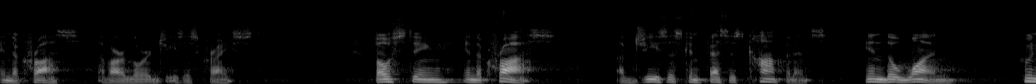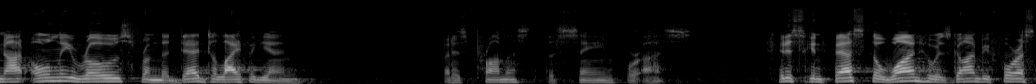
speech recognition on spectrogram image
in the cross of our Lord Jesus Christ. Boasting in the cross of Jesus confesses confidence in the one who not only rose from the dead to life again, but has promised the same for us. It is to confess the one who has gone before us,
